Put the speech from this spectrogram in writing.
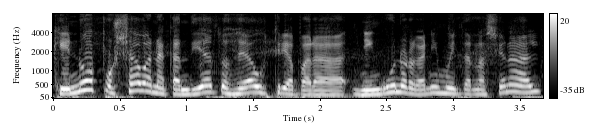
que no apoyaban a candidatos de Austria para ningún organismo internacional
